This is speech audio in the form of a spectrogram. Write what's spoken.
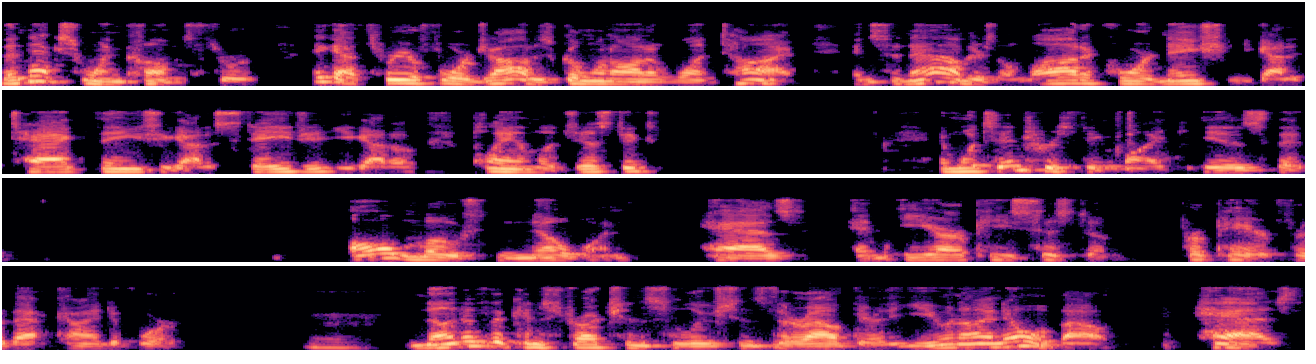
the next one comes through. They got three or four jobs going on at one time. And so now there's a lot of coordination. You got to tag things, you got to stage it, you got to plan logistics. And what's interesting, Mike, is that almost no one has an ERP system prepared for that kind of work. Mm. None of the construction solutions that are out there that you and I know about has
